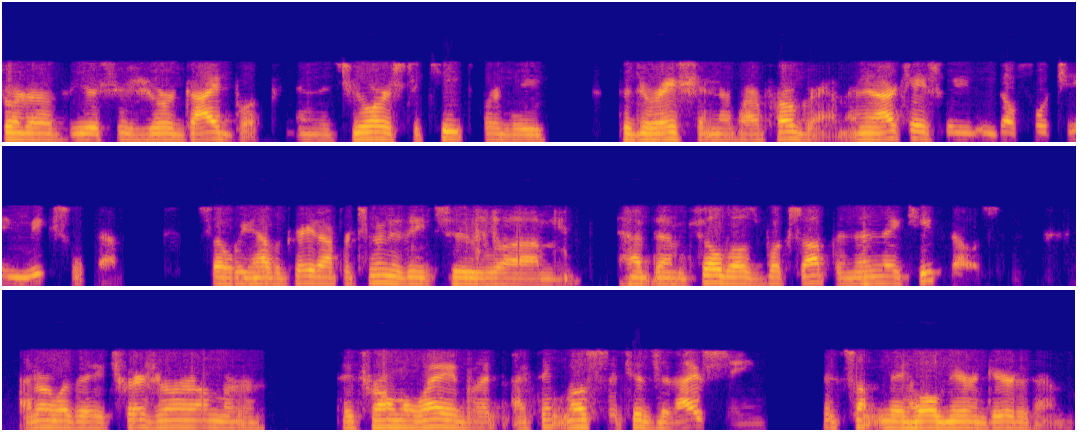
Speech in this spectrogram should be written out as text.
sort of this is your guidebook, and it's yours to keep for the the duration of our program. And in our case, we, we go 14 weeks with them. So we have a great opportunity to um, have them fill those books up and then they keep those. I don't know whether they treasure them or they throw them away, but I think most of the kids that I've seen, it's something they hold near and dear to them.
